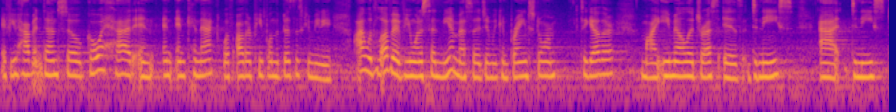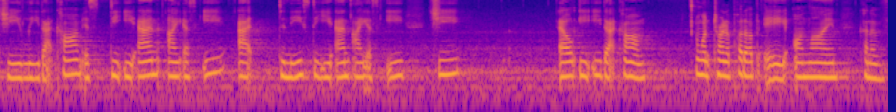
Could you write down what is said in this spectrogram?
If you haven't done so, go ahead and, and, and connect with other people in the business community. I would love it if you want to send me a message and we can brainstorm together. My email address is Denise at deniseglee.com. It's D E N I S E at Denise, D E N I S E G L E E dot com. I'm trying to put up a online kind of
